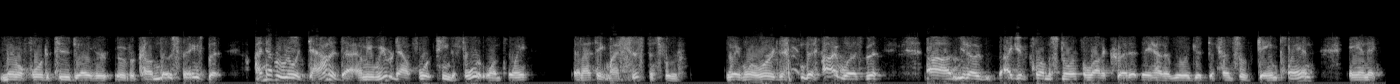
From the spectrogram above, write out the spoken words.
mental fortitude to over, overcome those things, but I never really doubted that. I mean, we were down 14 to four at one point, and I think my assistants were way more worried than I was. But uh, you know, I give Columbus North a lot of credit. They had a really good defensive game plan, and it,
